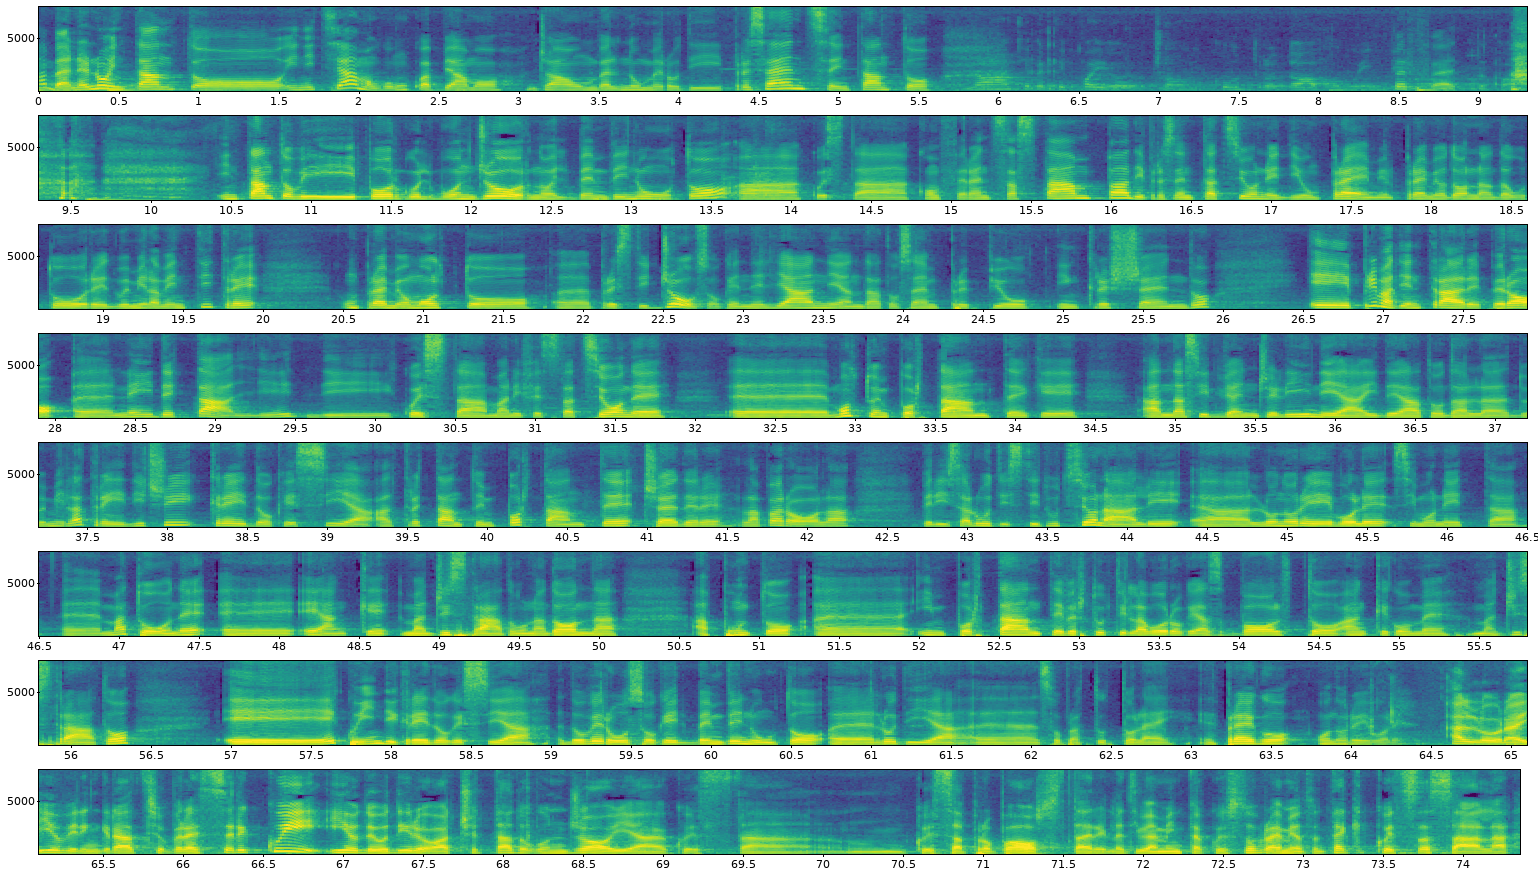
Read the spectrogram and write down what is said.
Va bene, noi intanto iniziamo, comunque abbiamo già un bel numero di presenze, intanto... No, anche perché poi io ho un incontro dopo, quindi... Perfetto. intanto vi porgo il buongiorno e il benvenuto a questa conferenza stampa di presentazione di un premio, il premio Donna d'autore 2023, un premio molto eh, prestigioso che negli anni è andato sempre più in crescendo e prima di entrare però eh, nei dettagli di questa manifestazione eh, molto importante che Anna Silvia Angelini ha ideato dal 2013, credo che sia altrettanto importante cedere la parola per i saluti istituzionali all'onorevole Simonetta eh, Matone eh, e anche magistrato, una donna appunto eh, importante per tutto il lavoro che ha svolto anche come magistrato e, e quindi credo che sia doveroso che il benvenuto eh, lo dia eh, soprattutto lei. Eh, prego, onorevole. Allora, io vi ringrazio per essere qui. Io devo dire ho accettato con gioia questa, questa proposta relativamente a questo premio, tant'è che questa sala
